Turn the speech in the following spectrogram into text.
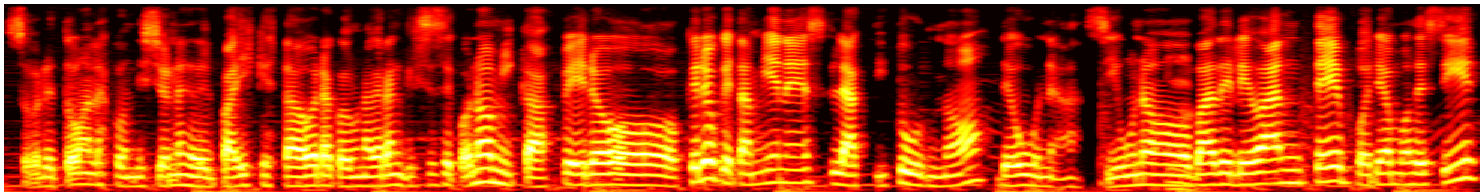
sobre todo en las condiciones del país que está ahora con una gran crisis económica, pero creo que también es la actitud, ¿no? De una. Si uno va de levante, podríamos decir,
